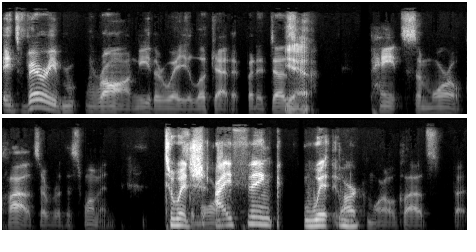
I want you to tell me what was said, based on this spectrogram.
it's very wrong either way you look at it, but it does Yeah. paint some moral clouds over this woman, To which more I think with dark moral clouds. But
